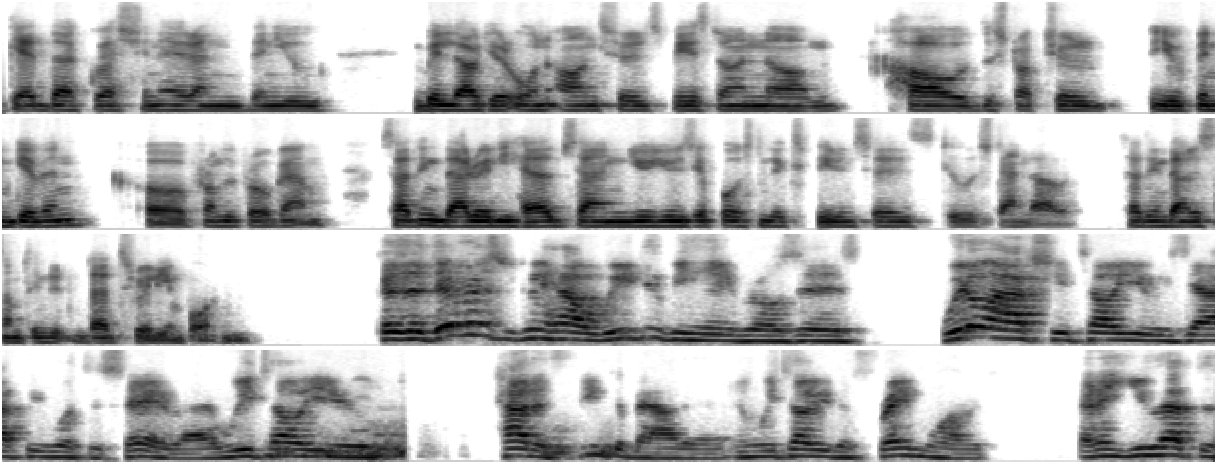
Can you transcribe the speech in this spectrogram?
get that questionnaire and then you build out your own answers based on um, how the structure you've been given uh, from the program. So i think that really helps and you use your personal experiences to stand out. So i think that is something that's really important. Because the difference between how we do behaviorals is we don't actually tell you exactly what to say right? We tell you how to think about it and we tell you the framework. And then you have to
